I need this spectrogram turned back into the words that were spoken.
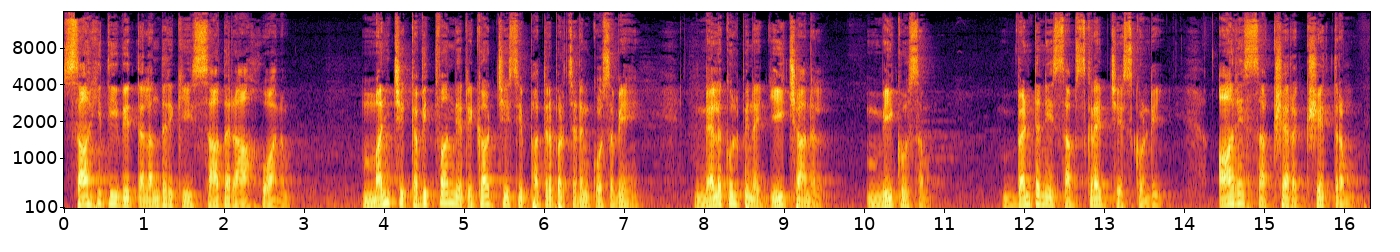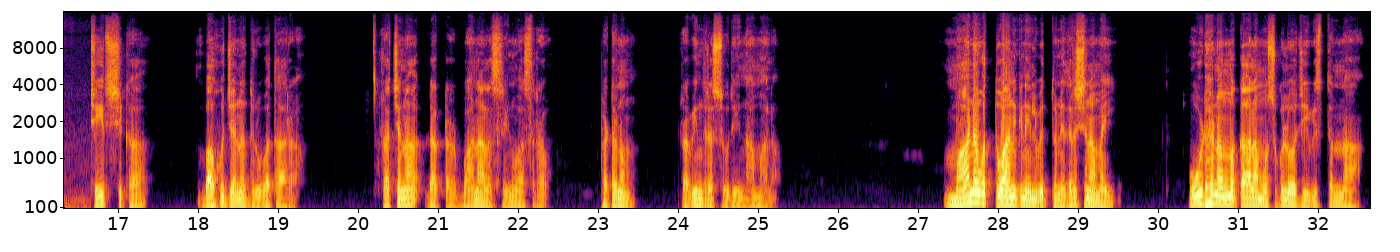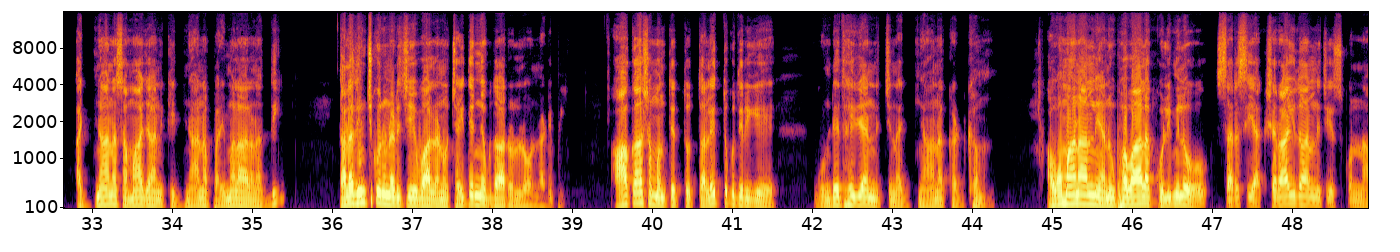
సాహితీవేత్తలందరికీ సాదర ఆహ్వానం. మంచి కవిత్వాన్ని రికార్డ్ చేసి భద్రపరచడం కోసమే నెలకొల్పిన ఈ ఛానల్ మీకోసం. వెంటనే సబ్స్క్రైబ్ చేసుకోండి. ఆర్ఎస్ అక్షర క్షేత్రం. శీర్షిక బహుజన ధృవతార రచన డాక్టర్ బాణాల శ్రీనివాసరావు. పఠనం రవీంద్ర సూరి నామాల. మానవత్వానికి నిలువెత్తు నిదర్శనమై మూఢనమ్మకాల ముసుగులో జీవిస్తున్న అజ్ఞాన సమాజానికి జ్ఞాన పరిమళాలనద్ది తలదించుకుని నడిచే వాళ్ళను చైతన్యపుదారుల్లో నడిపి ఆకాశమంతెత్తు తలెత్తుకు తిరిగే గుండె ధైర్యాన్నిచ్చిన జ్ఞాన ఖడ్గం అవమానాల్ని అనుభవాల కొలిమిలో సరసి అక్షరాయుధాల్ని చేసుకున్న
